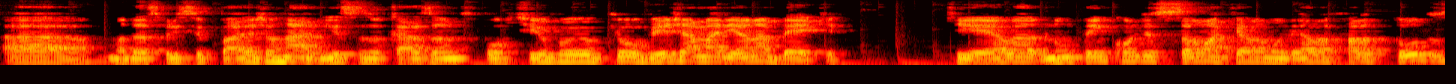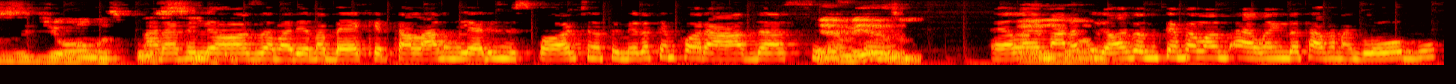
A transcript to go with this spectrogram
a, uma das principais jornalistas, no caso âmbito esportivo, o que eu vejo é a Mariana Becker. Que ela não tem condição, aquela mulher, ela fala todos os idiomas possíveis. Maravilhosa, Mariana Becker, tá lá no Mulheres no Esporte, na primeira temporada. Assistam. É mesmo? Ela é maravilhosa, no tempo ela, ela ainda estava na Globo.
